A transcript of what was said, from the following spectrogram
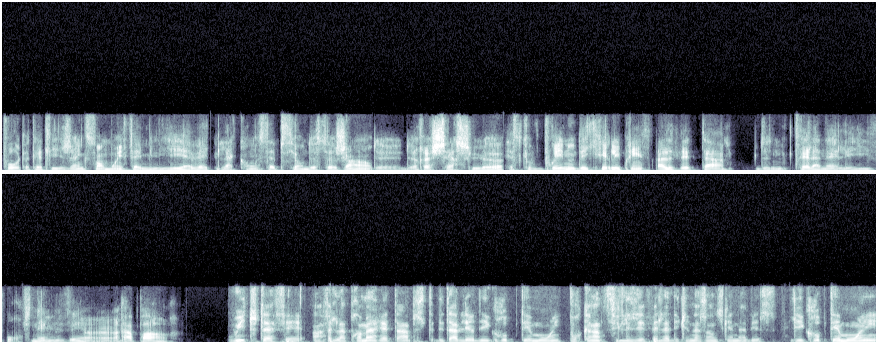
pour peut-être les gens qui sont moins familiers avec la conception de ce genre de, de recherche-là, est-ce que vous pourriez nous décrire les principales étapes d'une telle analyse pour finaliser un, un rapport? Oui, tout à fait. En fait, la première étape, c'était d'établir des groupes témoins pour quantifier les effets de la décriminalisation du cannabis. Les groupes témoins,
